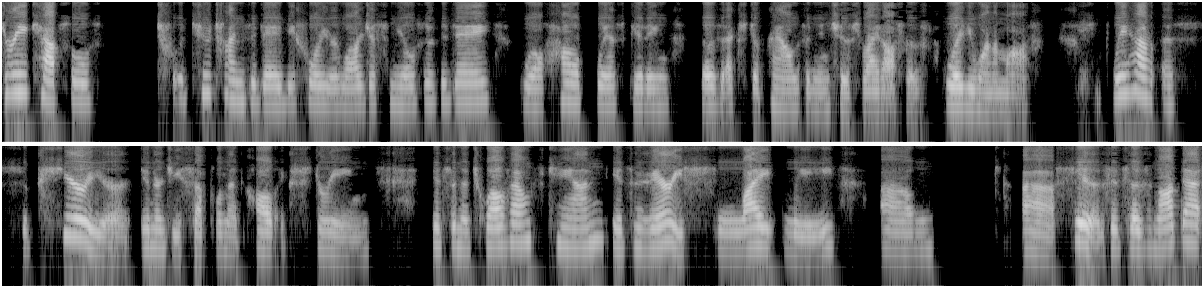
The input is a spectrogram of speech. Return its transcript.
Three capsules two times a day before your largest meals of the day will help with getting those extra pounds and inches right off of where you want them off. We have a superior energy supplement called Extreme. It's in a 12-ounce can. It's very slightly um, uh, fizz. It says not that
